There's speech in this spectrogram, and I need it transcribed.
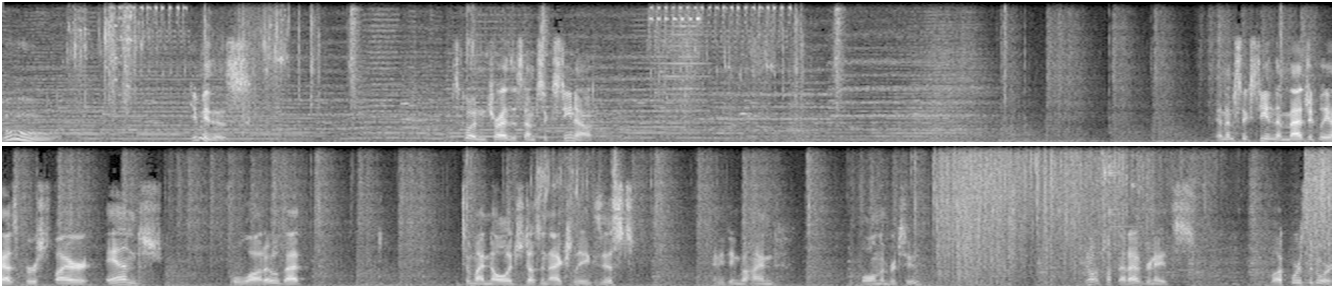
Ooh. Give me this. Let's go ahead and try this M16 out. An M16 that magically has burst fire and full auto. That, to my knowledge, doesn't actually exist. Anything behind wall number two? You know what? Fuck that. I have grenades. Fuck, where's the door?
